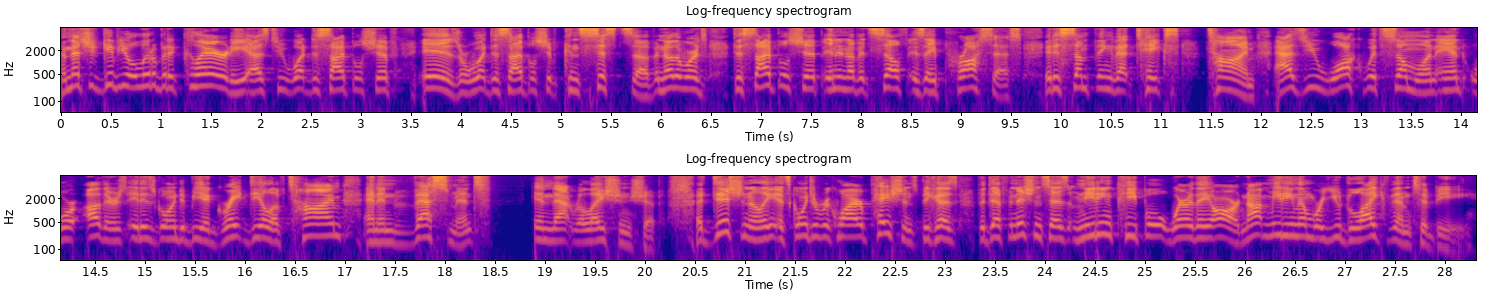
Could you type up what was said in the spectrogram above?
And that should give you a little bit of clarity as to what discipleship is or what discipleship consists of. In other words, discipleship in and of itself is a process. It is something that takes time. As you walk with someone and or others, it is going to be a great deal of time and investment in that relationship. Additionally, it's going to require patience because the definition says meeting people where they are, not meeting them where you'd like them to be.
